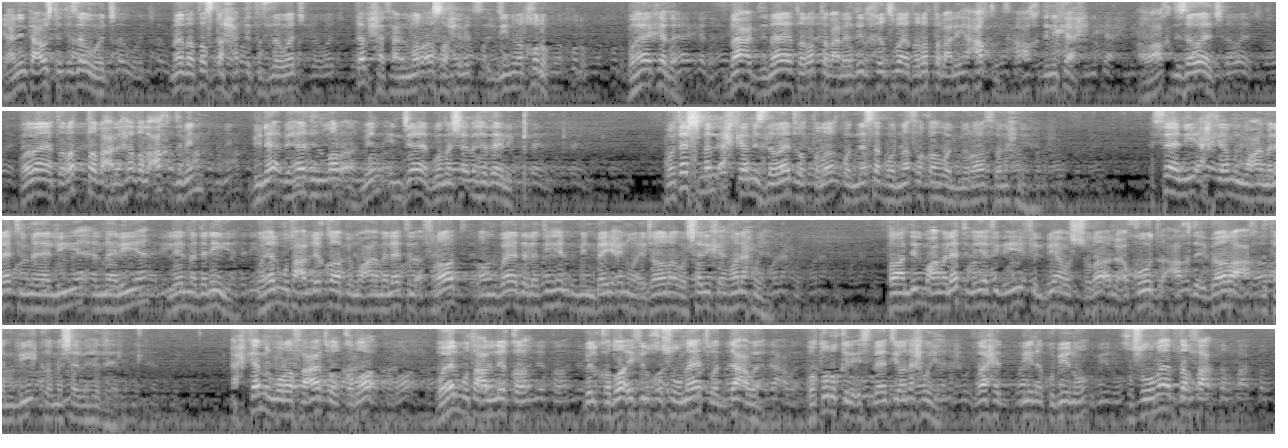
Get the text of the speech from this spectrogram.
يعني أنت عاوز تتزوج ماذا تصلح حتى تتزوج؟ تبحث عن المرأة صاحبة الدين والخلق. وهكذا. بعد ما يترتب على هذه الخطبة يترتب عليها عقد عقد نكاح أو عقد زواج. وما يترتب على هذا العقد من بناء بهذه المرأة من إنجاب وما شابه ذلك. وتشمل أحكام الزواج والطلاق والنسب والنفقة والميراث ونحوها. الثاني أحكام المعاملات المالية المالية اللي هي المدنية وهي المتعلقة بمعاملات الأفراد ومبادلتهم من بيع وإجارة وشركة ونحوها. طبعا دي المعاملات اللي هي في الايه في البيع والشراء العقود عقد إجارة عقد تمليك وما شابه ذلك. أحكام المرافعات والقضاء وهي المتعلقة بالقضاء في الخصومات والدعوة وطرق الإثبات ونحوها. واحد بينك وبينه خصومة بترفع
